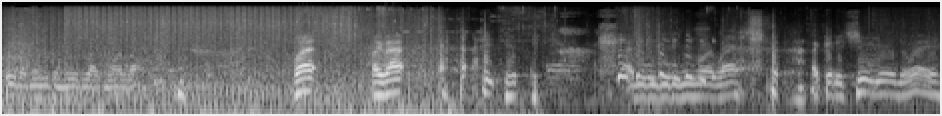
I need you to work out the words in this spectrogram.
Dude, I need to move like more left. What? Like that? I didn't to move more left. I couldn't shoot you in the way.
